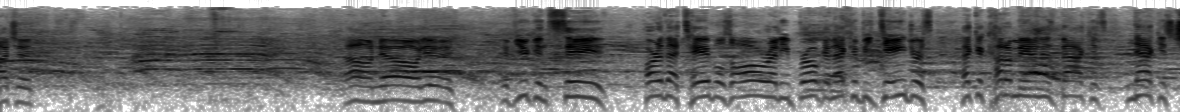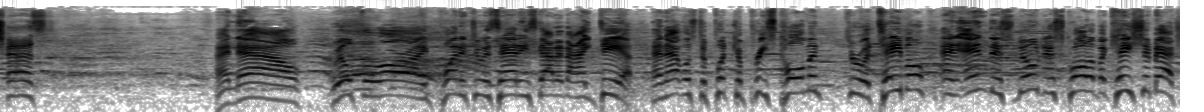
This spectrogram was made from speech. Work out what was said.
Watch it. Oh no, and it- if you can see, part of that table's already broken. That could be dangerous. That could cut a man his back, his neck, his chest. And now, Will Ferrara he pointed to his head. He's got an idea, and that was to put Caprice Coleman through a table and end this no disqualification match.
